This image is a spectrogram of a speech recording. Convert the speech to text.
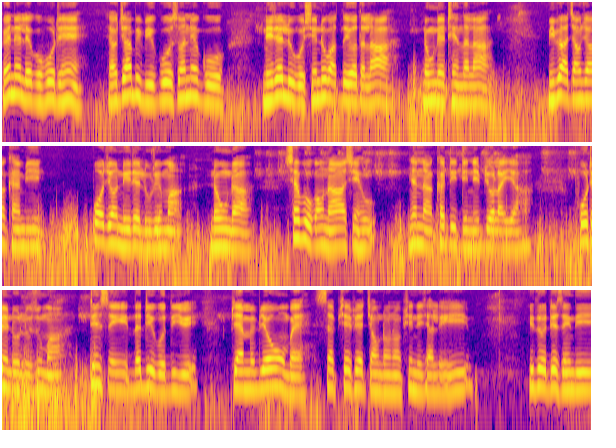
ဘဲနဲ့လေကိုဖို့တင်ယောက်ျားပြီပြီကိုစွမ်းနဲ့ကိုနေတဲ့လူကိုရှင်တို့ကတယောသလားနှုံတယ်ထင်သလားမိဘအကြောင်းကြောင့်ခံပြီးပေါ်ကျော်နေတဲ့လူတွေမှနှုံတာ ဆက်ဖို့ကောင်းတာရှင်ဟုမျက်နှာခက်တိတင်းနဲ့ပြောလိုက်ရာဖိုးထင်တို့လူစုမှာတင်းစိန်တတိကိုသိ၍ပြန်မပြောဝုံပဲဆက်ဖြဲဖြဲကြောင်တောင်တောင်ဖြစ်နေကြလေ၏ဤသို့တင်းစိန်သည်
